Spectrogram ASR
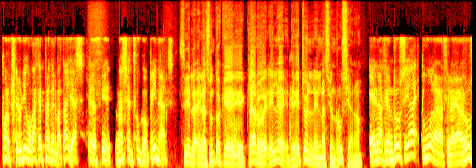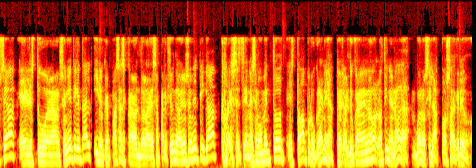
porque lo único que hace es perder batallas. Es decir, no sé tú qué opinas. Sí, el, asunto es que, claro, él, de hecho, él, nació en Rusia, ¿no? Él nació en Rusia, tuvo la nacionalidad rusa, él estuvo en la Unión Soviética y tal, y lo que pasa es que cuando la desaparición de la Unión Soviética, pues en ese momento estaba por Ucrania, pero el de Ucrania no, tiene nada. Bueno, sí, la esposa, creo,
